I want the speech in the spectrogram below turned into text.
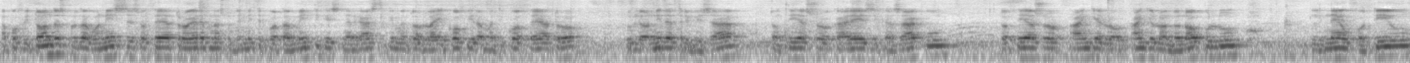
Αποφυτώντας, πρωταγωνίστησε στο θέατρο έρευνας του Δημήτρη Ποταμίτη και συνεργάστηκε με το Λαϊκό Πειραματικό Θέατρο του Λεωνίδα Τριβιζά, τον Θίασο Καρέζη Καζάκου, το Θίασο Άγγελο, Άγγελο Αντωνόπουλου, Λινέου Φωτίου,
